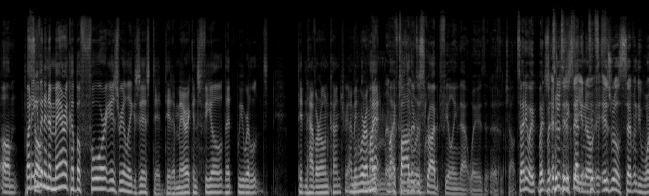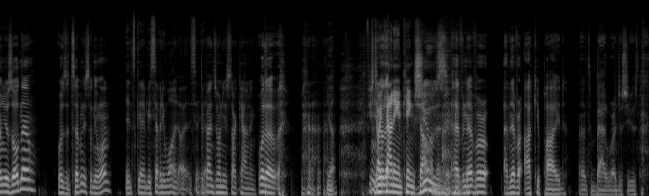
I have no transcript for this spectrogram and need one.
Um, But so- even in America before Israel existed, did Americans feel that we were didn't have our own country? I mean, we're my, Amer- my father were- described feeling that way as a, as a child. So anyway, but, It's but to, to interesting the to say, extent you know, it's, Israel's 71 years old now. What is it, 70, 71? it's going to be seventy-one. Uh, so- yeah. Depends when you start counting. What a. Yeah. if you start know counting in King Solomon. Jews have never have never occupied. Uh, That's a bad word I just used.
